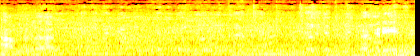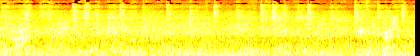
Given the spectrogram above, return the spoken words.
Alvela. Look at it, fans. Incredible.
